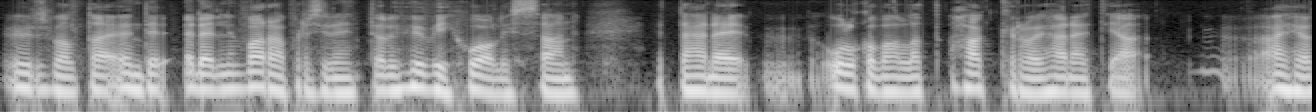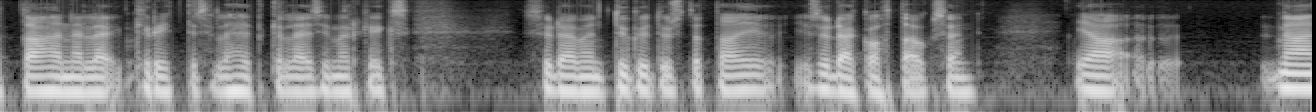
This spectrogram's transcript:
Yhdysvaltain edellinen varapresidentti oli hyvin huolissaan, että hänen ulkovallat hakkeroi hänet ja aiheuttaa hänelle kriittisellä hetkellä esimerkiksi sydämen tykytystä tai sydänkohtauksen. Ja nämä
